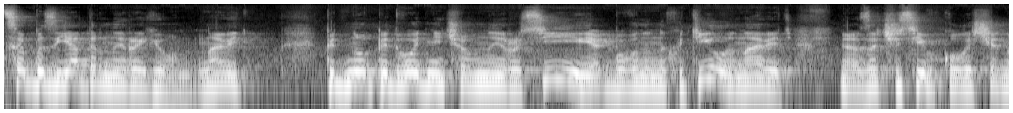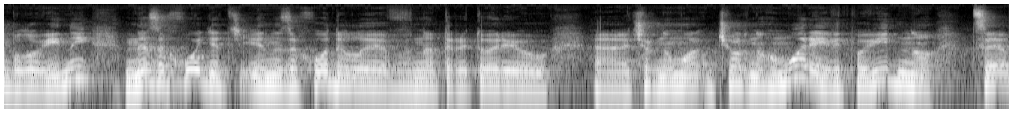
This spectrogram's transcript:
це без'ядерний регіон. Навіть ну, підводні човни Росії, як би вони не хотіли, навіть е, за часів, коли ще не було війни, не заходять і не заходили на територію е, Чорного моря. І відповідно, це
